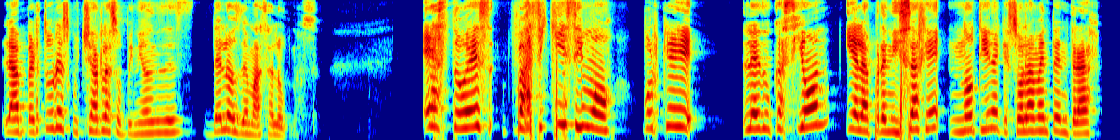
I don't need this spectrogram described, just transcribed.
la apertura a escuchar las opiniones de los demás alumnos. Esto es basiquísimo porque la educación y el aprendizaje no tiene que solamente entrar,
